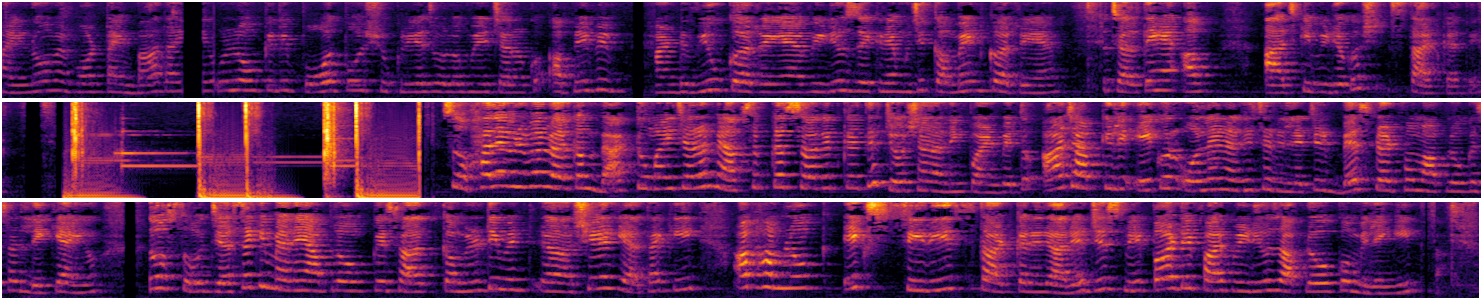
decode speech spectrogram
I know मैं बहुत time बाद आई उन लोगों के लिए बहुत बहुत शुक्रिया जो लोग मेरे चैनल को अभी भी एंड व्यू कर रहे हैं वीडियोस देख रहे हैं, मुझे कमेंट कर रहे हैं। तो चलते हैं अब आज की वीडियो को स्टार्ट करते हैं। So hello everyone welcome back to my channel मैं आप सबका स्वागत करती हूँ जोशन अर्निंग पॉइंट पे। तो आज आपके लिए एक और ऑनलाइन अर्निंग से रिलेटेड बेस्ट प्लेटफॉर्म आप लोगों के साथ लेके आई हूँ। दोस्तों, जैसे कि मैंने आप लोगों के साथ कम्युनिटी में शेयर किया था कि अब हम लोग एक सीरीज़ स्टार्ट करने जा रहे हैं, जिसमें पर डे फाइव वीडियोस आप लोगों को मिलेंगी।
